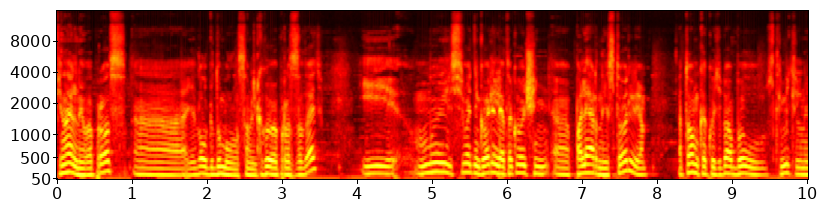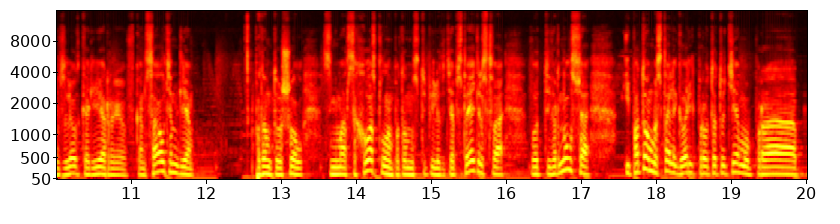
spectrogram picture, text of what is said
Финальный вопрос. А, я долго думал, на самом деле, какой вопрос задать. И мы сегодня говорили о такой очень а, полярной истории, о том, как у тебя был стремительный взлет карьеры в консалтинге, Потом ты ушел заниматься хостелом, потом наступили вот эти обстоятельства. Вот ты вернулся. И потом мы стали говорить про вот эту тему, про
